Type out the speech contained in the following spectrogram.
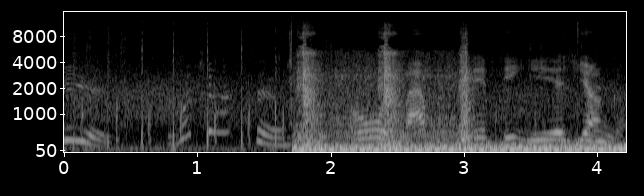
skiing. What you up to? Oh, if I was 50 years younger.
